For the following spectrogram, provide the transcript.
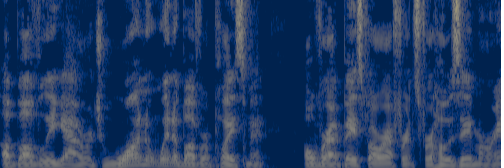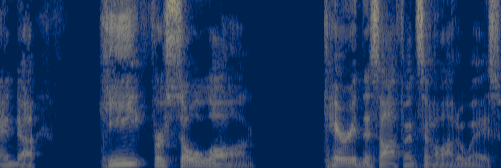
above league average, one win above replacement over at baseball reference for Jose Miranda. He, for so long, carried this offense in a lot of ways.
